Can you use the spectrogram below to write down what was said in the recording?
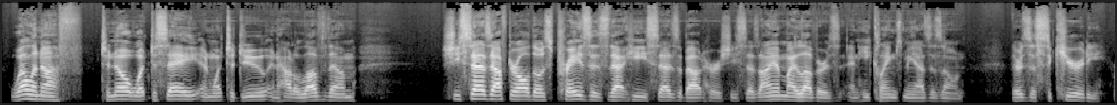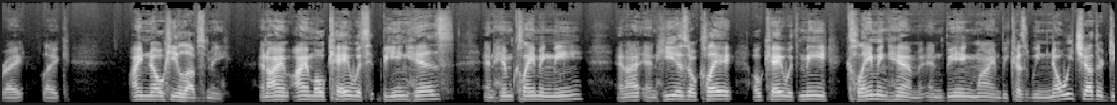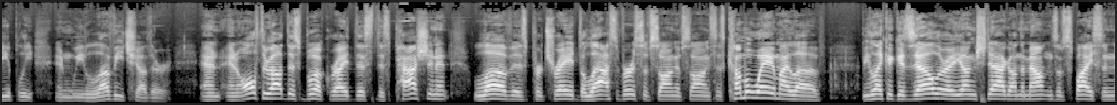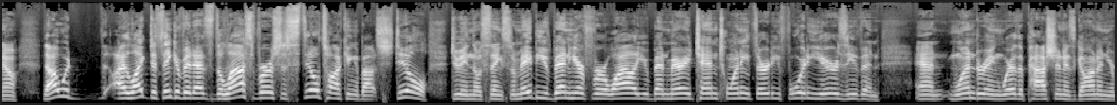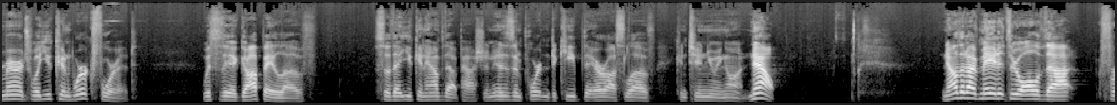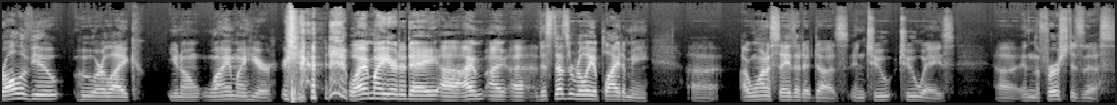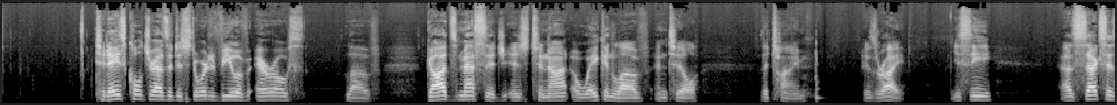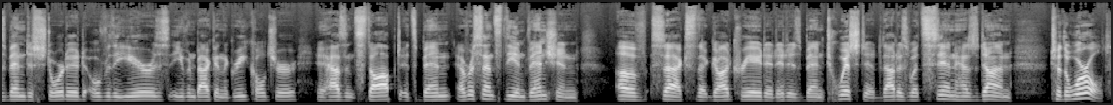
well enough to know what to say and what to do and how to love them. She says, after all those praises that he says about her, she says, I am my lover's, and he claims me as his own. There's a security, right? Like, I know he loves me, and I am, I am okay with being his and him claiming me, and, I, and he is okay, okay with me claiming him and being mine because we know each other deeply and we love each other. And, and all throughout this book, right, this, this passionate love is portrayed. The last verse of Song of Songs says, Come away, my love. Be like a gazelle or a young stag on the mountains of spice. And now that would I like to think of it as the last verse is still talking about still doing those things. So maybe you've been here for a while, you've been married 10, 20, 30, 40 years even, and wondering where the passion has gone in your marriage, well, you can work for it with the agape love so that you can have that passion. It is important to keep the eros love continuing on. Now, now that I've made it through all of that, for all of you who are like, you know, why am I here? why am I here today? Uh, I'm, I, uh, this doesn't really apply to me. Uh, I want to say that it does in two, two ways. Uh, and the first is this today's culture has a distorted view of Eros love. God's message is to not awaken love until the time is right. You see, as sex has been distorted over the years, even back in the Greek culture, it hasn't stopped. It's been, ever since the invention of sex that God created, it has been twisted. That is what sin has done to the world.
